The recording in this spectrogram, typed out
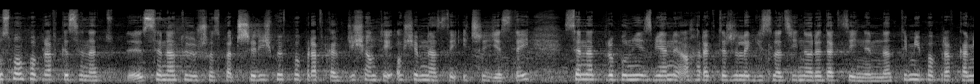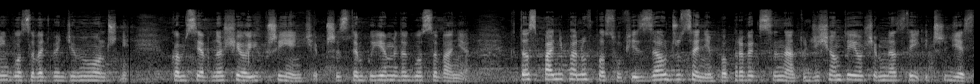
Ósmą poprawkę Senatu, Senatu już rozpatrzyliśmy. W poprawkach 10, 18 i 30 Senat proponuje zmiany o charakterze legislacyjno-redakcyjnym. Nad tymi poprawkami głosować będziemy łącznie. Komisja wnosi o ich przyjęcie. Przystępujemy do głosowania. Kto z Pań i Panów posłów jest za odrzuceniem poprawek Senatu 10, 18 i 30,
